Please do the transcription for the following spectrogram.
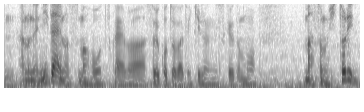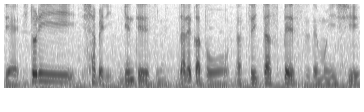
うん、あのね2台のスマホを使えばそういうことができるんですけれどもまあその1人で1人喋り限定ですね。誰かとだ Twitter スペースでもいいし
